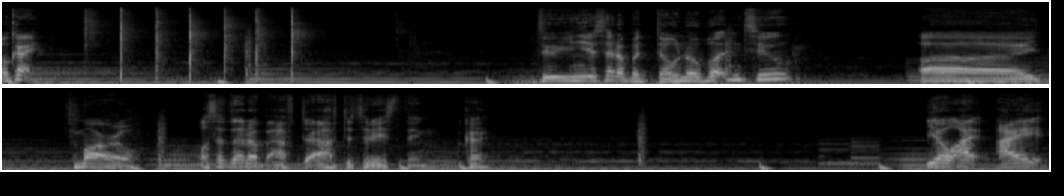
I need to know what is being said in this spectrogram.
Okay. Do you need to set up a dono button too? Uh, tomorrow. I'll set that up after after today's thing. Okay. Yo, I I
